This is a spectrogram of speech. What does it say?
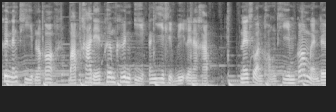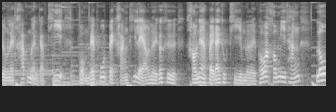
ขึ้นทั้งทีม แล้วก็บัฟค่าเดสเพิ่มขึ้นอีกตั้ง 20 วิเลยนะครับในส่วนของทีมก็เหมือนเดิมเลยครับ เหมือนกับที่ผมได้พูดไปครั้งที่แล้วเลยก็คือเขาเนี่ยไปได้ทุกทีมเลย เพราะว่าเขามีทั้งโล่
